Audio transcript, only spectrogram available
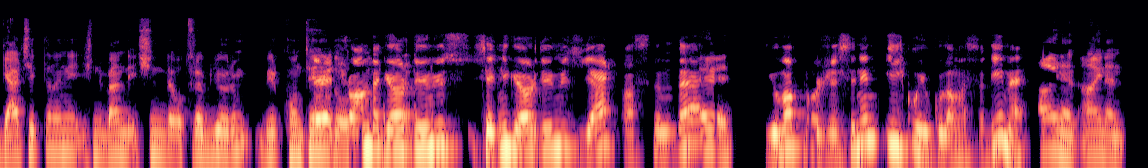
gerçekten hani şimdi ben de içinde oturabiliyorum bir konteynerde evet, şu anda gördüğümüz, seni gördüğümüz yer aslında Evet, Yuva projesinin ilk uygulaması değil mi? aynen aynen.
